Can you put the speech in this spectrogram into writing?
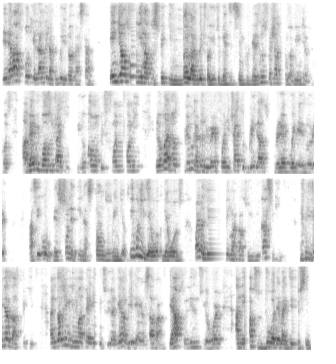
they never spoke a language that people did not understand. Angels only have to speak in your language for you to get it simple. There's no special tongue of angels because I've heard people also try to you know come up with funny, funny, you know, just, people can just be very funny, try to bring out rev where there's no rev and say, oh, there's such a thing as tongues of angels. Even if there, there was, why does it matter to you? You can't speak it. the angels are speaking. And it doesn't really matter anything to you. At the end of the day, they're your servants. They have to listen to your word and they have to do whatever it is you see.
